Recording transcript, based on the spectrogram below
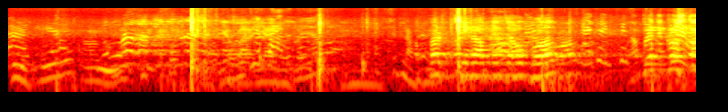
Yang di-cross kau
